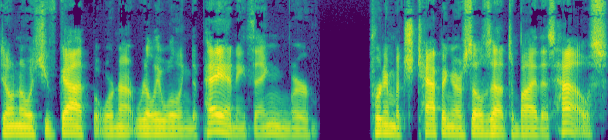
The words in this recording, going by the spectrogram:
don't know what you've got, but we're not really willing to pay anything. We're pretty much tapping ourselves out to buy this house.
